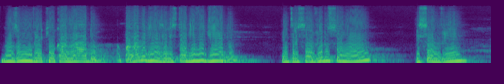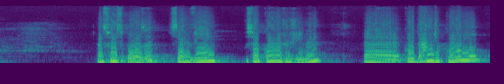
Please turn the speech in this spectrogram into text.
nós vamos ver que o casado, a palavra diz, ele está dividido entre servir o Senhor e servir a sua esposa, servir o seu cônjuge, né? É, cuidar de como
